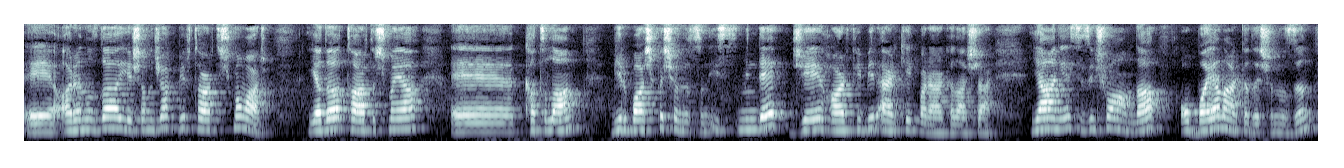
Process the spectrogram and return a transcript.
E, aranızda yaşanacak bir tartışma var ya da tartışmaya e, katılan bir başka şahısın isminde C harfi bir erkek var arkadaşlar. Yani sizin şu anda o bayan arkadaşınızın,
